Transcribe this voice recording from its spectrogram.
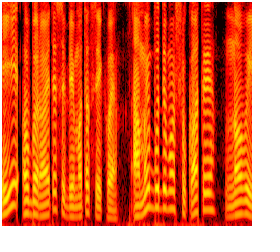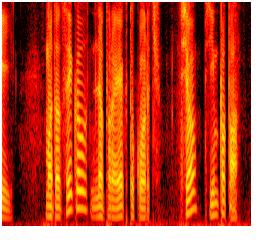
і обирайте собі мотоцикли. А ми будемо шукати новий мотоцикл для проєкту Корч. Все, всім па-па.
